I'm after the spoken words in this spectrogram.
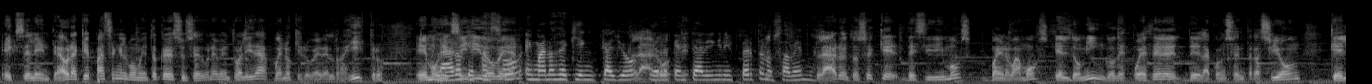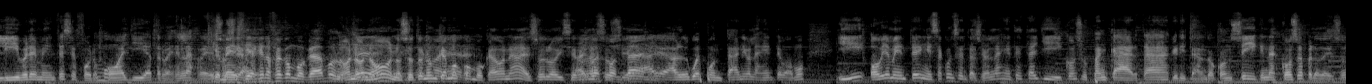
excelente. Ahora, ¿qué pasa en el momento que sucede una eventualidad? Bueno, quiero ver el registro. Hemos claro, ¿qué pasó? ver... ¿En manos de quién cayó? de repente eh, alguien inexperto, no sabemos. Claro, entonces que decidimos, bueno, vamos el domingo, después de, de la concentración que libremente se formó allí a través de las redes Que me sociales. decías que no fue convocada por No, no, ustedes, no, nosotros nunca hemos convocado nada, eso lo hicieron Algo las sociedades, espontáneo. algo espontáneo, la gente vamos. Y obviamente en esa concentración la gente está allí con sus pancartas, gritando consignas, cosas, pero de eso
